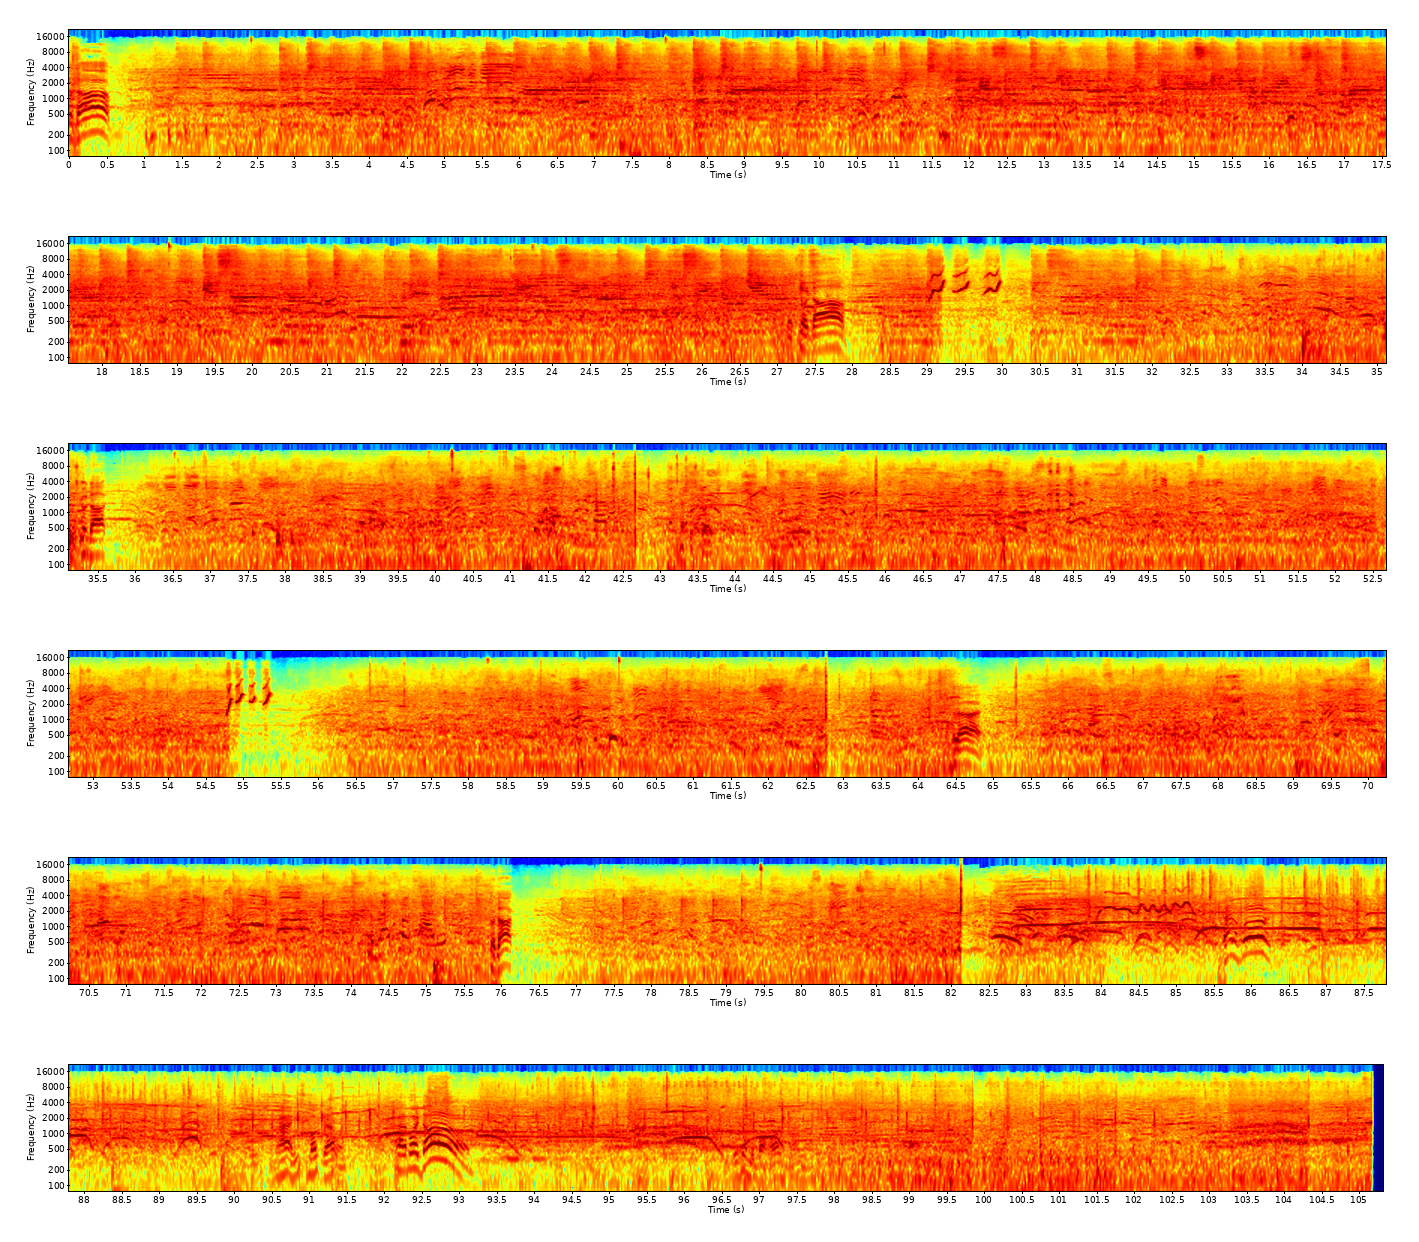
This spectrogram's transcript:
Job. Let's go, dog. Let's go, Doc. That's. Go, Doc. That boy. Ah, he smoked that one. That boy, Dom. He's in the ball.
